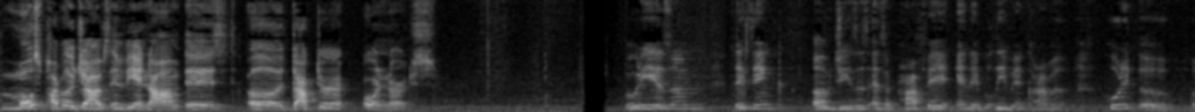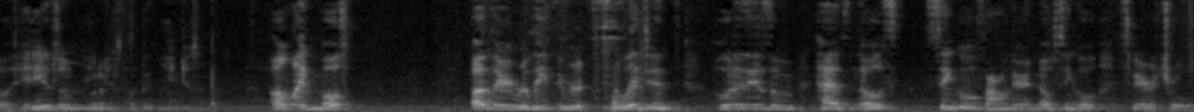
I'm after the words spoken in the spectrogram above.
most popular jobs in Vietnam is a doctor or nurse. Buddhism, they think of Jesus as a prophet and they believe in karma. Who uh, uh Hinduism, whatever the fuck this Hinduism. Unlike most other relig- re- religions, Buddhism has no single founder, no single spiritual.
